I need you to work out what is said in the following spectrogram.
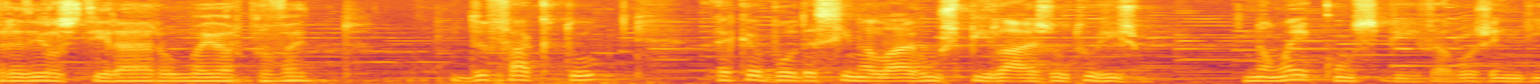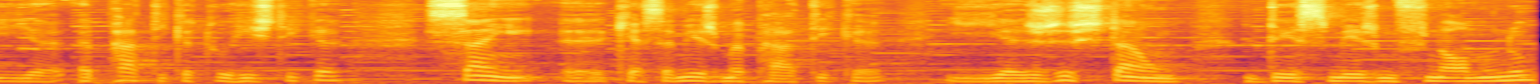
para deles tirar o maior proveito? De facto, acabou de assinalar os pilares do turismo. Não é concebível hoje em dia a prática turística sem eh, que essa mesma prática e a gestão desse mesmo fenómeno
